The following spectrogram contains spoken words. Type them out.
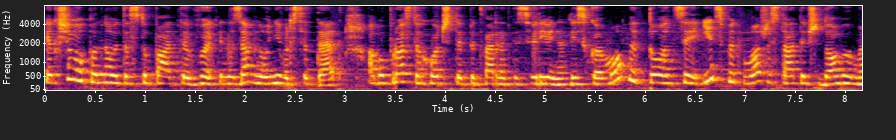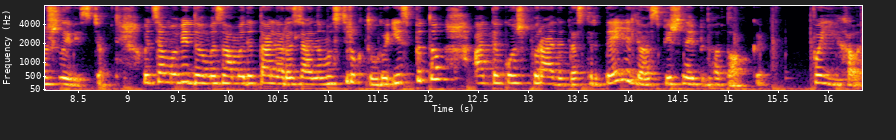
Якщо ви плануєте вступати в іноземний університет або просто хочете підтвердити свій рівень англійської мови, то цей іспит може стати чудовою можливістю. У цьому відео ми з вами детально розглянемо структуру іспиту, а також поради та стратегії для успішної підготовки. Поїхали!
